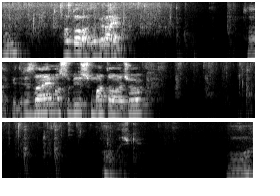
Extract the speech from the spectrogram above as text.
М, Готова, забираємо. Так, відрізаємо собі шматочок. Опачки. О.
